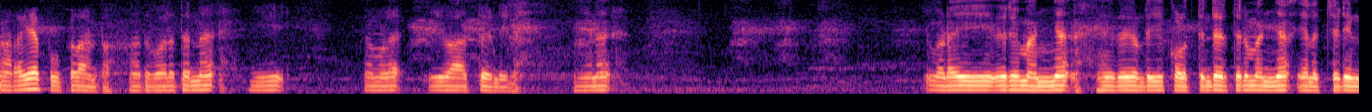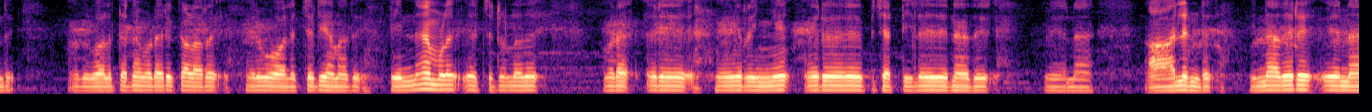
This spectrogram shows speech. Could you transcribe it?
നിറയെ പൂക്കളാണ് കേട്ടോ. അതുപോലെ തന്നെ ഈ നമ്മൾ ഈ ഭാഗത്ത് കണ്ടില്ലേ ഇങ്ങനെ ഇവിടെ ഈ ഒരു മഞ്ഞ ഇത് കൊണ്ട് ഈ കുളത്തിന്റെ അടുത്തൊരു മഞ്ഞ ഇലച്ചെടി ഉണ്ട്. അതുപോലെ തന്നെ ഇവിടെ ഒരു കളറ് ഒരു ഓലച്ചെടിയാണത്. പിന്നെ നമ്മൾ വെച്ചിട്ടുള്ളത് ഇവിടെ ഒരു റിങ് ഒരു ചട്ടിയിൽ അത് പിന്നെ ആലുണ്ട്. പിന്നെ അതൊരു പിന്നെ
